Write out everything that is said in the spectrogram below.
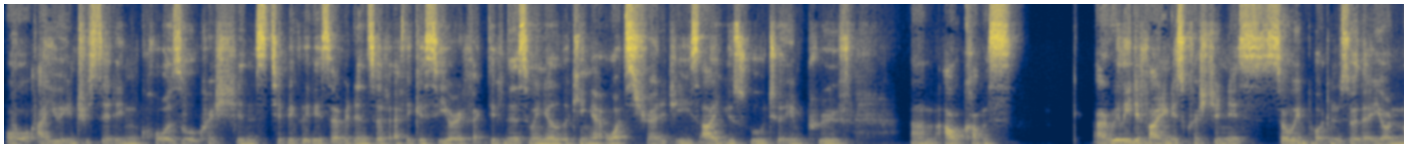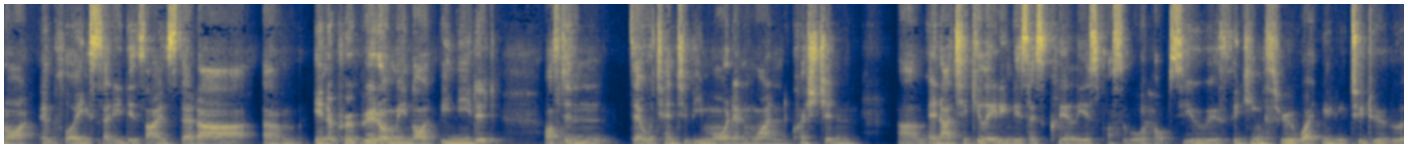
Or are you interested in causal questions? Typically, there's evidence of efficacy or effectiveness when you're looking at what strategies are useful to improve um, outcomes. Uh, really defining this question is so important so that you're not employing study designs that are um, inappropriate or may not be needed. Often there will tend to be more than one question, um, and articulating this as clearly as possible helps you with thinking through what you need to do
